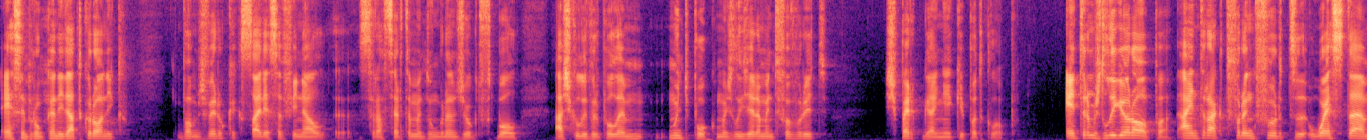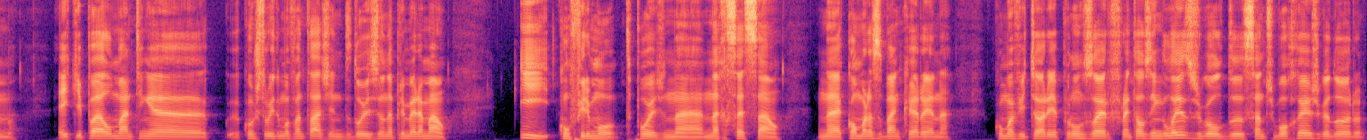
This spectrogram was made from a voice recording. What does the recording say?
é sempre um candidato crónico. Vamos ver o que é que sai dessa final. Eh, será certamente um grande jogo de futebol. Acho que o Liverpool é muito pouco, mas ligeiramente favorito. Espero que ganhe a equipa de Klopp. Em termos de Liga Europa, a Eintracht de Frankfurt, West Ham, a equipa alemã tinha eh, construído uma vantagem de 2-1 na primeira mão e confirmou depois na, na recepção na Commerzbank Arena com uma vitória por 1-0 frente aos ingleses, gol de Santos Borré, jogador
